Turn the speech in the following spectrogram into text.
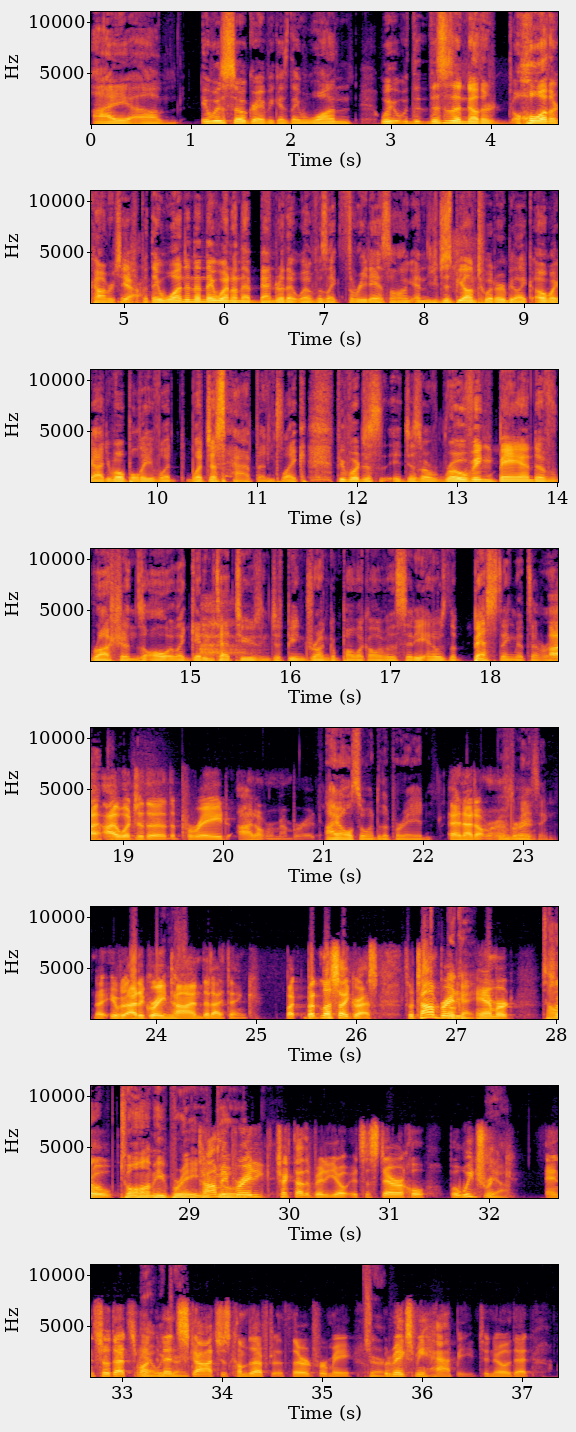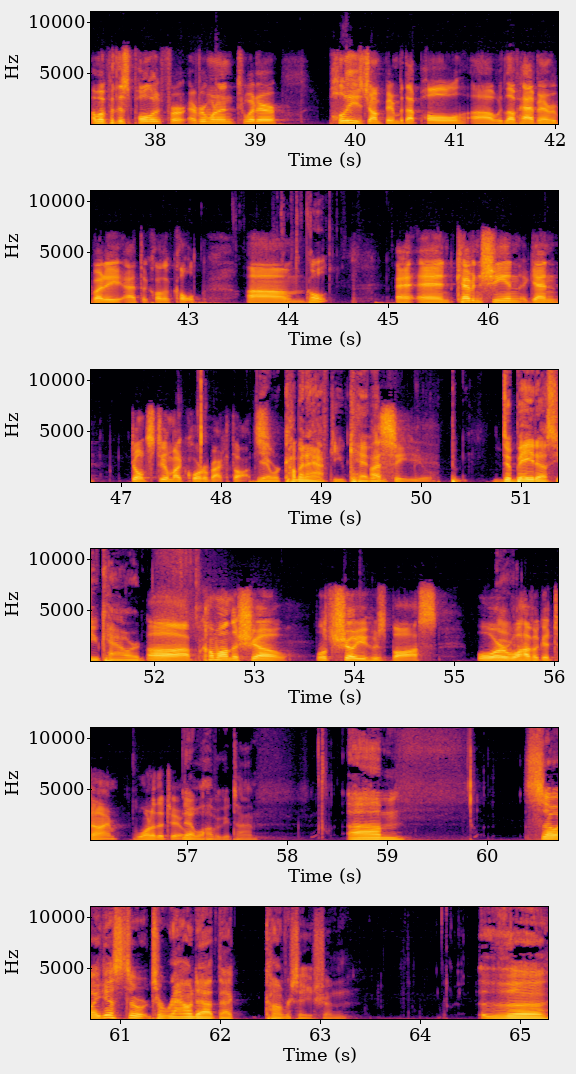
I um it was so great because they won. We th- this is another a whole other conversation, Yeah. but they won and then they went on that bender that was like three days long, and you just be on Twitter and be like, oh my god, you won't believe what what just happened. Like people are just it just a roving band of Russians all like getting tattoos and just being drunk in public all over the city, and it was the best thing that's ever I, happened. I went to the the parade. I don't remember it, I also went to the parade. and I don't was remember amazing. it. It was- I had a great was- time that I think. But but let's digress. So Tom Brady Okay. hammered. Tom, So Tommy Brady, Tommy dude. Brady, check out the video. It's hysterical, but we drink. Yeah. And so that's my Yeah, and then drink. Scotch just comes after the third for me. Sure. But it makes me happy to know that I'm gonna put this poll for everyone on Twitter. Please jump in with that poll. Uh, we love having everybody at the Cult. Colt. Um, Colt. and, and Kevin Sheehan again. Don't steal my quarterback thoughts. Yeah, we're coming after you, Kevin. I see you. Debate us, you coward. Uh, come on the show. We'll show you who's boss, or Yeah. we'll have a good time. One of the two. Yeah, we'll have a good time. Um, so I guess to to round out that conversation, the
